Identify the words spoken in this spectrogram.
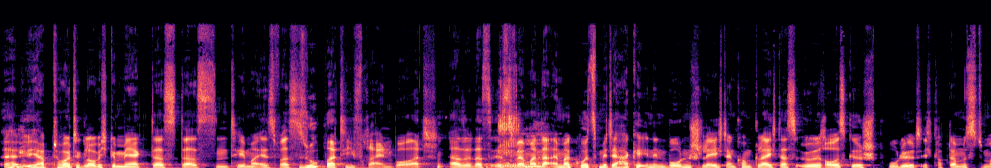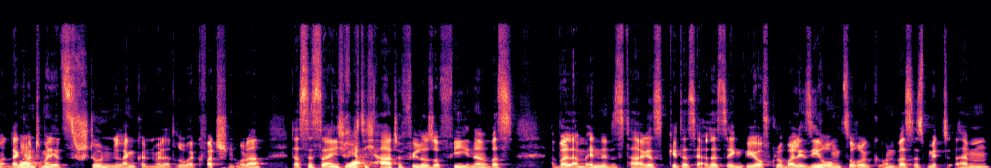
äh, ihr habt heute, glaube ich, gemerkt, dass das ein Thema ist, was super tief reinbohrt. Also das ist, wenn man da einmal kurz mit der Hacke in den Boden schlägt, dann kommt gleich das Öl rausgesprudelt. Ich glaube, da müsste man, da ja. könnte man jetzt stundenlang könnten wir darüber quatschen, oder? Das ist eigentlich ja. richtig harte Philosophie, ne? Was, weil am Ende des Tages geht das ja alles irgendwie auf Globalisierung zurück und was ist mit, ähm,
